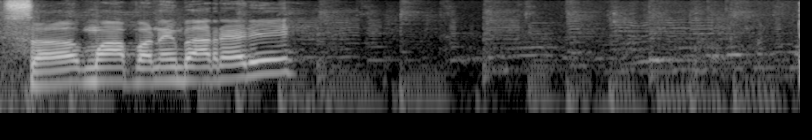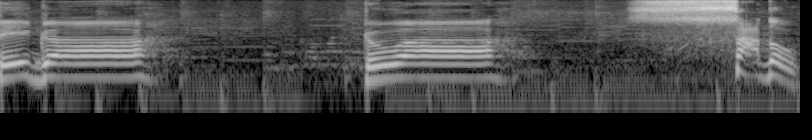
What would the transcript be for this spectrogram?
Semua penembak ready? Tiga, dua, satu.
